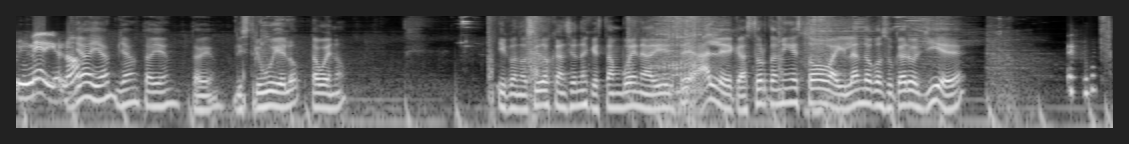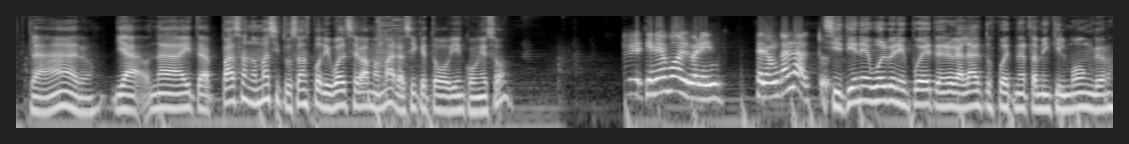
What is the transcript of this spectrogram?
en medio, ¿no? Ya, ya, ya, está bien, está bien. Distribúyelo, está bueno. Y conocí dos canciones que están buenas, dice. Ale, Castor también estuvo bailando con su Carol G, ¿eh? Claro. Ya, nada, ahí te pasa nomás y tu Sunspot igual se va a mamar, así que todo bien con eso. Tiene Wolverine. ¿Será un Galactus? Si tiene Wolverine puede tener Galactus, puede tener también Killmonger.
